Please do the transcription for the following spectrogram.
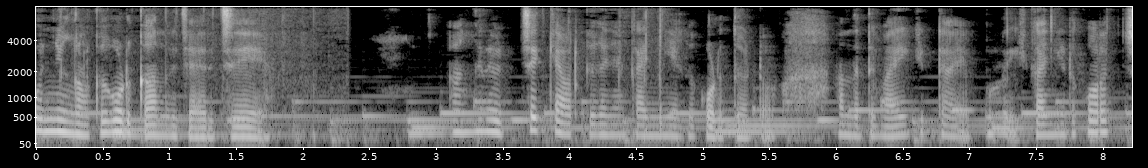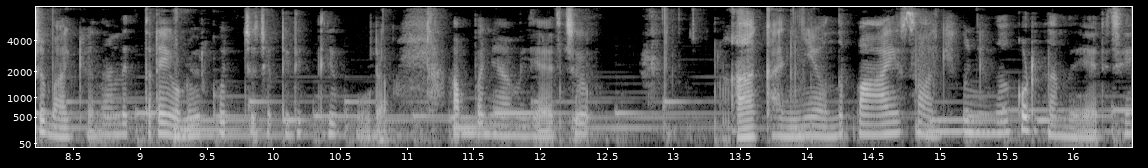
കുഞ്ഞുങ്ങൾക്ക് കൊടുക്കാമെന്ന് വിചാരിച്ചേ. അങ്ങനെ ഉച്ചയ്ക്ക് അവർക്കൊക്കെ ഞാൻ കഞ്ഞിയൊക്കെ കൊടുത്തു കേട്ടോ. എന്നിട്ട് വൈകിട്ടായപ്പോൾ ഈ കഞ്ഞിയുടെ കുറച്ച് ബാക്കി വന്നു അതുകൊണ്ട് ഇത്രയേ ഉള്ളൂ. ഒരു കൊച്ചു ചട്ടിയിൽ ഇത്തിരി കൂടുക അപ്പം ഞാൻ വിചാരിച്ചു ആ കഞ്ഞി ഒന്ന് പായസമാക്കി കുഞ്ഞുങ്ങൾക്ക് കൊടുക്കാമെന്ന് വിചാരിച്ചേ.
